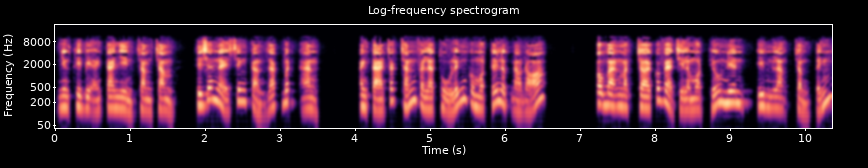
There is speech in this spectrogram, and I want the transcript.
nhưng khi bị anh ta nhìn chằm chằm thì sẽ nảy sinh cảm giác bất an. Anh ta chắc chắn phải là thủ lĩnh của một thế lực nào đó. Cậu bạn mặt trời có vẻ chỉ là một thiếu niên im lặng trầm tính.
